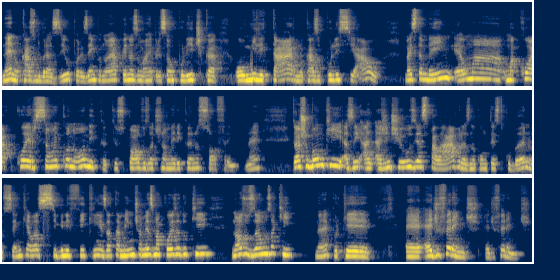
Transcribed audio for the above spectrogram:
né, no caso do Brasil, por exemplo, não é apenas uma repressão política ou militar, no caso policial, mas também é uma, uma coerção econômica que os povos latino-americanos sofrem, né? Então, acho bom que assim, a, a, gente use as palavras no contexto cubano sem que elas signifiquem exatamente a mesma coisa do que nós usamos aqui, né? Porque é, é diferente, é diferente.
